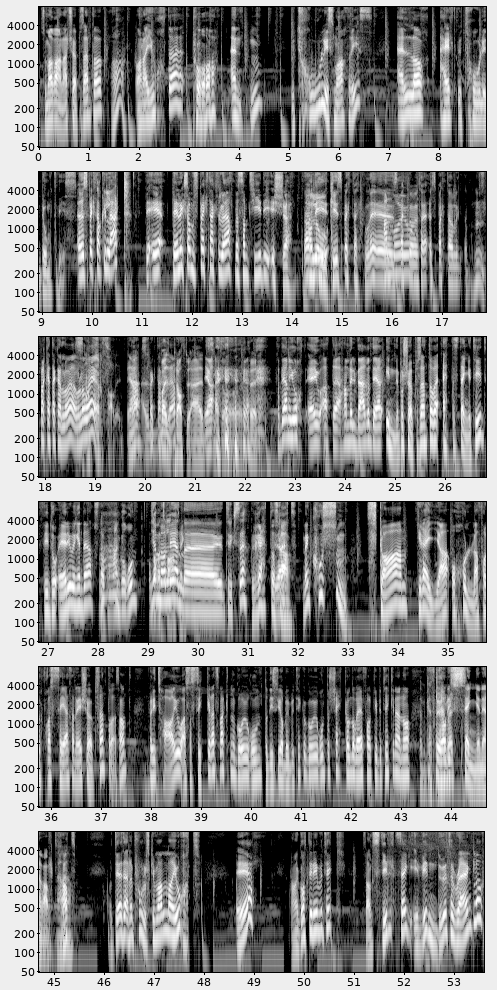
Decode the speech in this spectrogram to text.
som har rana et kjøpesenter. Ah. Og han har gjort det på enten utrolig smart vis eller helt utrolig dumt vis. Er det spektakulært? Det er, det er liksom spektakulært, men samtidig ikke. Low-key spektakulært. Spektakulært. spektakulært. Hmm. Spektakulært. Ja, Ja. Bare prat, du. Jeg Ja. sitter og hører. For det han har gjort er jo at eh, Han vil være der inne på kjøpesenteret etter stengetid. Fordi da er det jo ingen der, så da kan han gå rundt og bare ta ting. alene-trikset. Rett og slett. Men hvordan skal han greie å holde folk fra å se at han er i kjøpesenteret? sant? For de tar jo, altså Sikkerhetsvaktene går jo rundt, og de som jobber i butikker går jo rundt og sjekker om det er folk i butikken ennå, før de stenger ned alt. Ja, ja. Og det denne polske mannen har gjort, er Han har gått inn i en butikk, så har han stilt seg i vinduet til Wrangler,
